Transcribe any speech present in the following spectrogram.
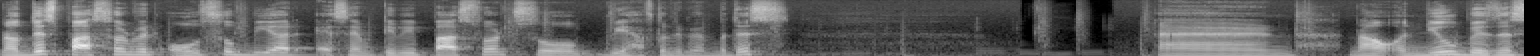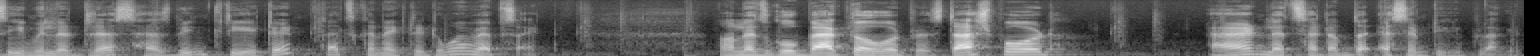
Now this password will also be our SMTP password so we have to remember this. And now a new business email address has been created that's connected to my website. Now let's go back to our WordPress dashboard and let's set up the SMTP plugin.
